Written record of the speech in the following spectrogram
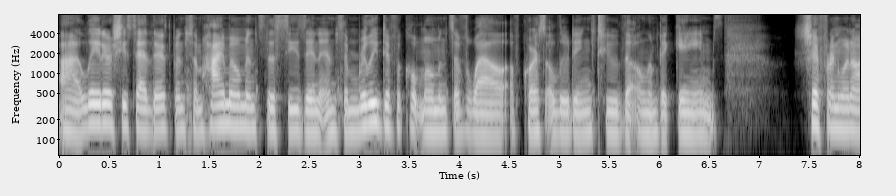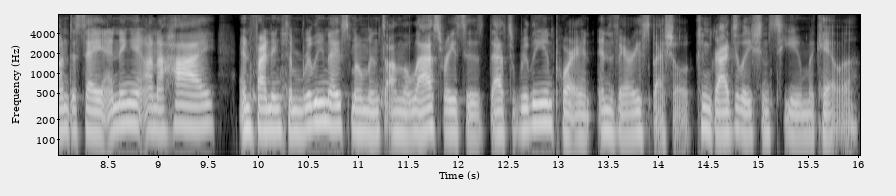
Uh, later, she said there's been some high moments this season and some really difficult moments as well, of course, alluding to the Olympic Games. Shiffrin went on to say, ending it on a high and finding some really nice moments on the last races, that's really important and very special. Congratulations to you, Mikaela.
